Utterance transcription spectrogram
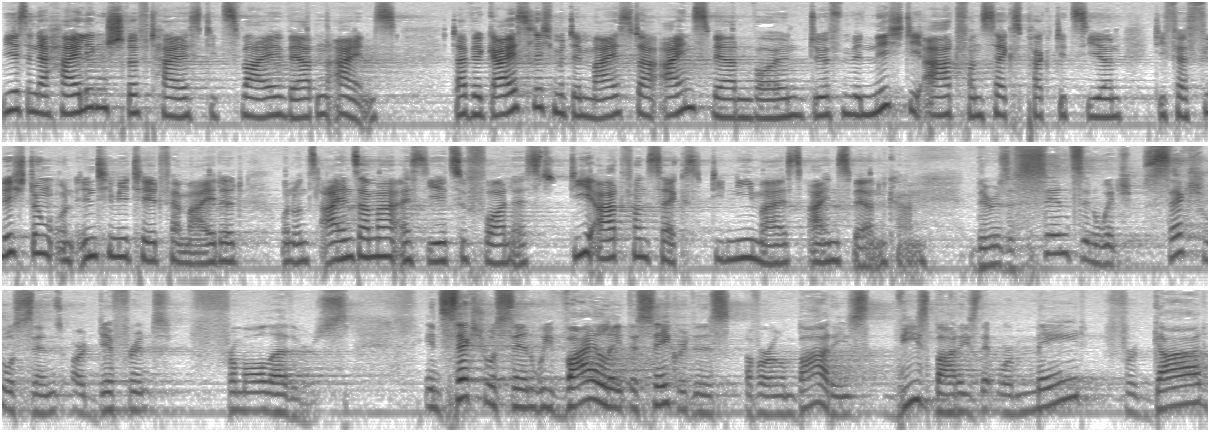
Wie es in der Heiligen Schrift heißt, die zwei werden eins. Da wir geistlich mit dem Meister eins werden wollen, dürfen wir nicht die Art von Sex praktizieren, die Verpflichtung und Intimität vermeidet und uns einsamer als je zuvor lässt. Die Art von Sex, die niemals eins werden kann. There is a sense in which sexual sins are different from all others. In sexual sin, we violate the sacredness of our own bodies, these bodies that were made for God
